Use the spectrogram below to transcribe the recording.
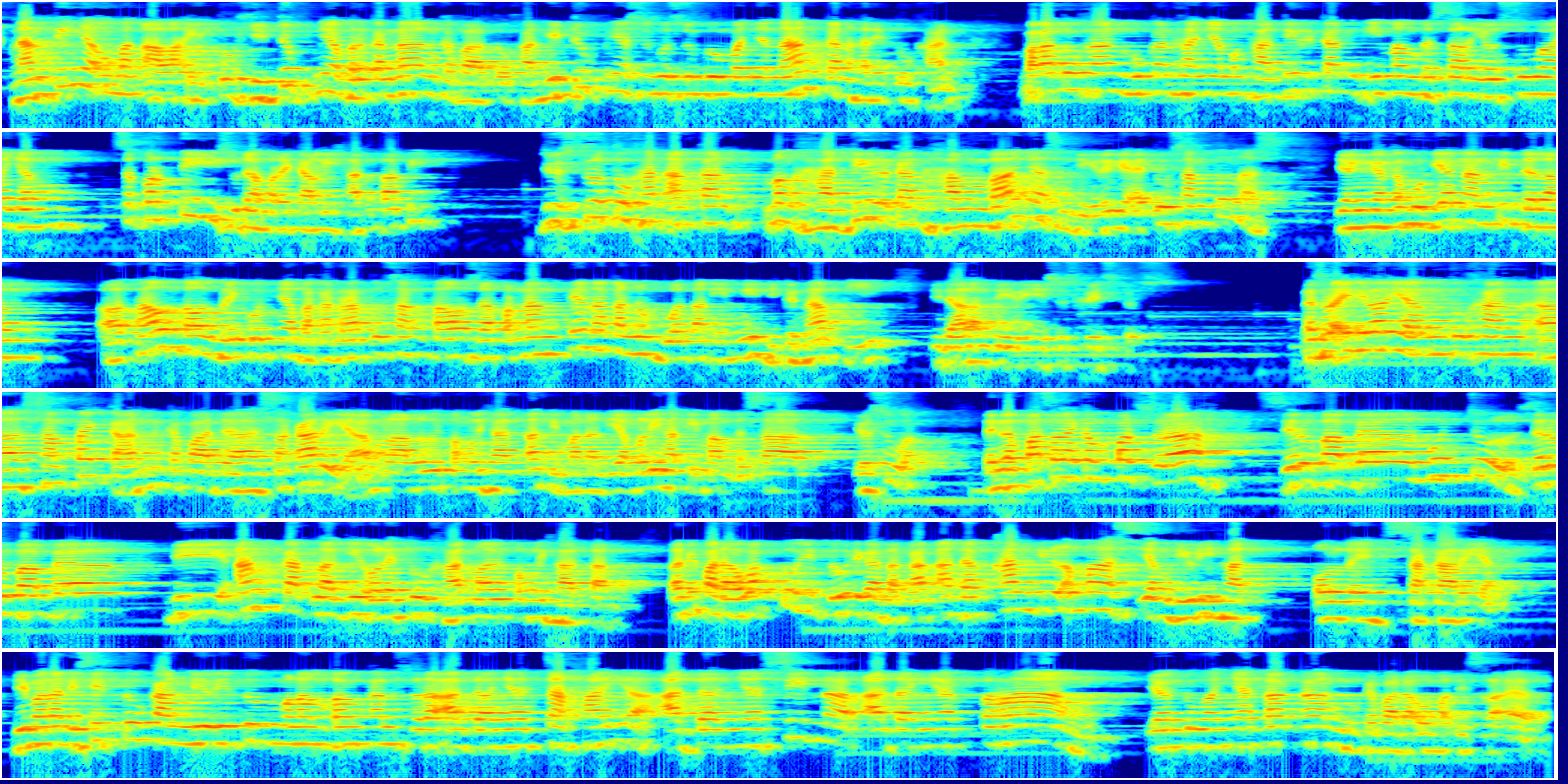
nantinya umat Allah itu hidupnya berkenan kepada Tuhan, hidupnya sungguh-sungguh menyenangkan hari Tuhan, maka Tuhan bukan hanya menghadirkan imam besar Yosua yang seperti sudah mereka lihat, tetapi justru Tuhan akan menghadirkan hambanya sendiri, yaitu Sang Tunas, yang kemudian nanti dalam tahun-tahun berikutnya bahkan ratusan tahun sudah penantian akan nubuatan ini digenapi di dalam diri Yesus Kristus. Nah, saudara inilah yang Tuhan uh, sampaikan kepada Sakaria melalui penglihatan di mana dia melihat imam besar Yosua. Dan dalam pasal yang keempat, surah Zerubabel muncul. Zerubabel diangkat lagi oleh Tuhan melalui penglihatan. Tapi pada waktu itu dikatakan ada kandil emas yang dilihat oleh Sakaria. Di mana di situ kandil itu melambangkan saudara adanya cahaya, adanya sinar, adanya terang yang Tuhan nyatakan kepada umat Israel.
